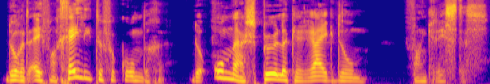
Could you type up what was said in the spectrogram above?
door het evangelie te verkondigen de onnaspeurlijke rijkdom van Christus.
